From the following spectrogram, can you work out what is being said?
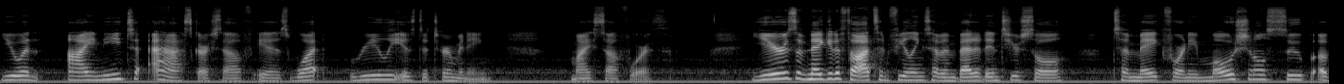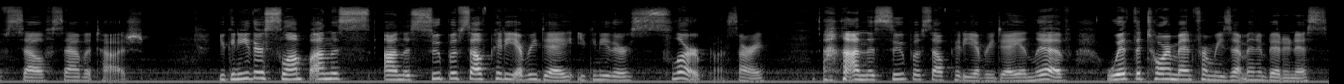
you and I need to ask ourselves is what really is determining my self worth? Years of negative thoughts and feelings have embedded into your soul to make for an emotional soup of self-sabotage. You can either slump on this on the soup of self-pity every day, you can either slurp, sorry, on the soup of self-pity every day and live with the torment from resentment and bitterness,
